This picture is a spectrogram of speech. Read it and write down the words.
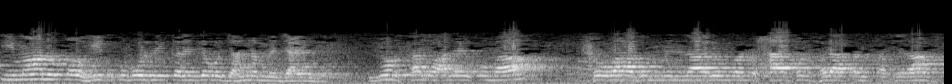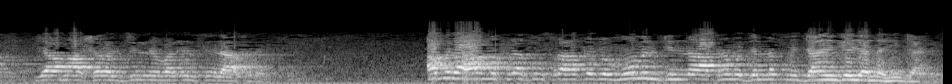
ایمان و توحید قبول نہیں کریں گے، وہ جہنم میں جائیں گے۔ یور سال والے کما شواب فلاطن تفران یا ماشر الجن والن سے اب رہا مسئلہ دوسرا کہ جو مومن جنات ہیں، وہ جنت میں جائیں گے یا نہیں جائیں گے؟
